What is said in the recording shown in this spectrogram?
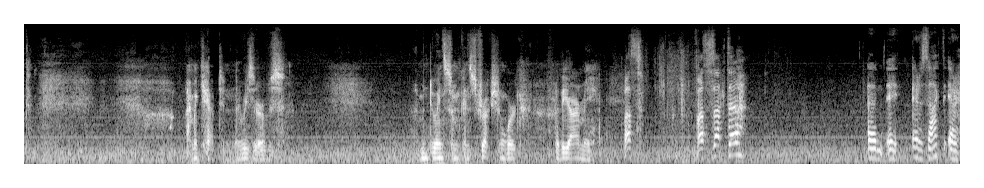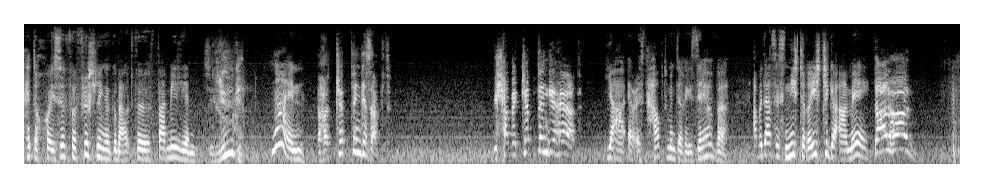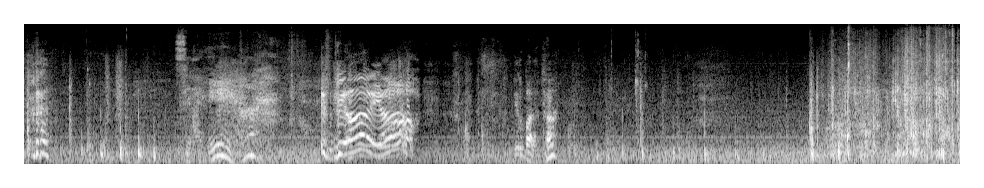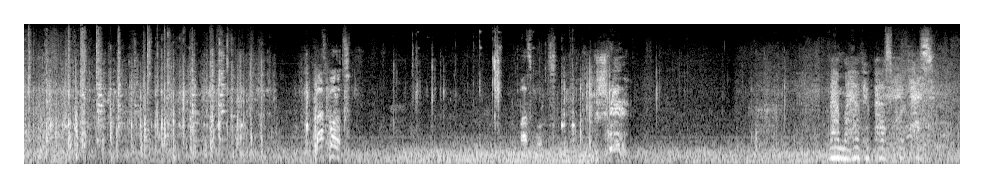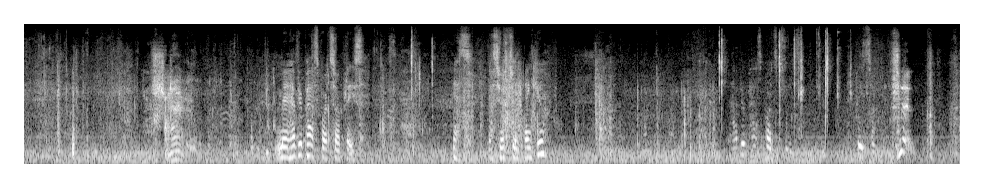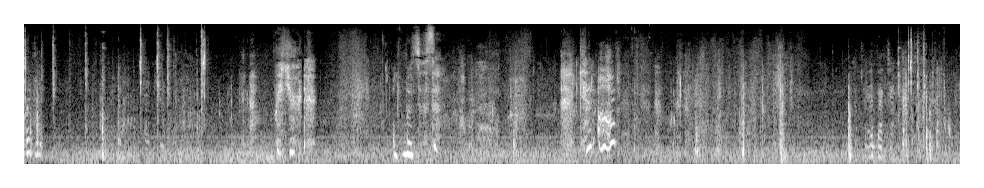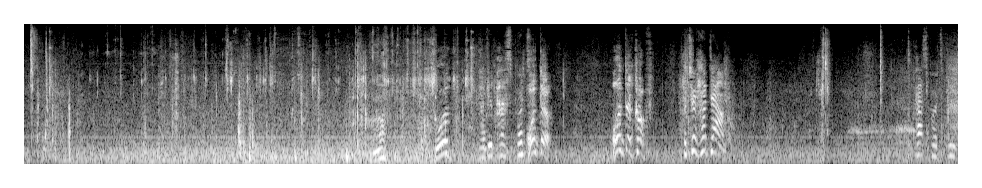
I'm a captain in the reserves. I've been doing some construction work for the army. Was? Was sagt er? Ähm, äh, er sagt, er hätte Häuser für Flüchtlinge gebaut, für Familien. Sie lügen. Nein. Er hat Captain gesagt. Ich habe Captain gehört. Ja, er ist Hauptmann der Reserve. Aber das ist nicht die richtige Armee. Dann hören! CIA, huh? FBI, ja? You'll oh. butt it, huh? Passport. Passport. Schnell! Ma'am, I have your passport. Yes. Schnell! May I have your passport, sir, please? Yes. Yes, yours too. Thank you. Have your passports, please. Please, sir. Schnell! Quickly. Thank you. Richard, oh, you must Get up. head back down. Huh? Good. Have your passports? Runter! Put your head down. Thank you. Passports, please.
